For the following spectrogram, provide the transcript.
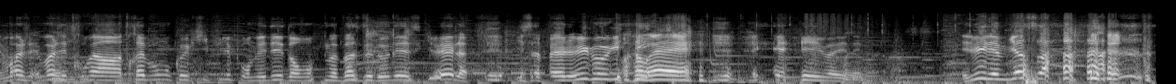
Et moi, j'ai, moi, j'ai trouvé un très bon coéquipier pour m'aider dans mon- ma base de données SQL. Il s'appelle Hugo Guy. Ah ouais Et il m'a aidé. Et lui, il aime bien ça.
